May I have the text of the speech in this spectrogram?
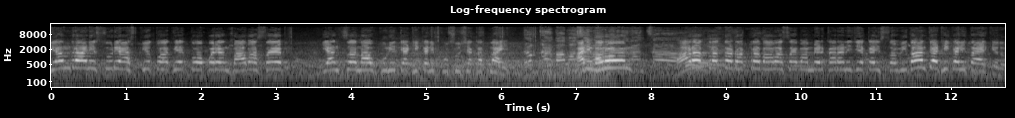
चंद्र आणि सूर्य अस्तित्वात येत तोपर्यंत बाबासाहेब यांचं नाव कुणी त्या ठिकाणी पुसू शकत नाही. आणि म्हणून भारतरत्न डॉक्टर बाबासाहेब आंबेडकरांनी जे काही संविधान त्या ठिकाणी तयार केलं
